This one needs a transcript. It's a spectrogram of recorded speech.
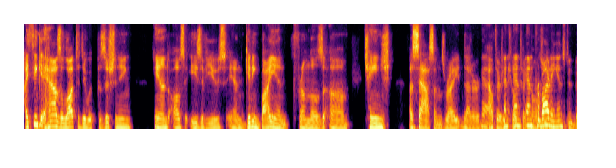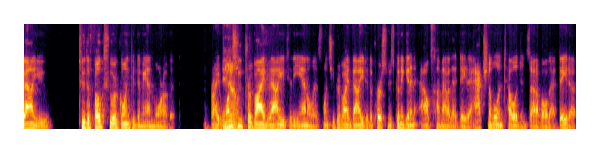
I think it has a lot to do with positioning and also ease of use and getting buy-in from those um, change assassins, right, that are yeah. out there to and, kill and, technology. and providing instant value to the folks who are going to demand more of it right? Yeah. once you provide value to the analyst once you provide value to the person who's going to get an outcome out of that data actionable intelligence out of all that data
